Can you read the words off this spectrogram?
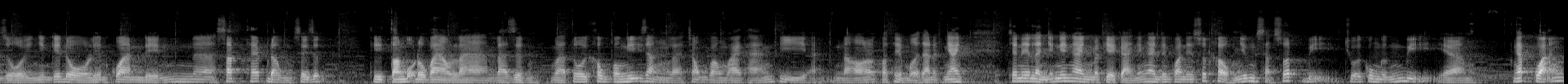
rồi những cái đồ liên quan đến sắt, thép, đồng xây dựng thì toàn bộ đầu vào là là dừng. Và tôi không có nghĩ rằng là trong vòng vài tháng thì à, nó có thể mở ra được nhanh. Cho nên là những cái ngành mà kể cả những ngành liên quan đến xuất khẩu nhưng sản xuất bị chuỗi cung ứng bị uh, ngắt quãng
